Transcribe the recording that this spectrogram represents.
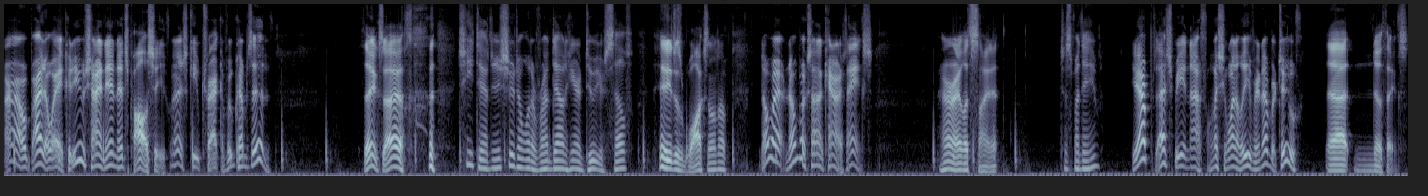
oh by the way could you sign in its policy? Let's keep track of who comes in Thanks, I. Gee, Dan, you sure don't want to run down here and do it yourself? he just walks on up. No, no books on the counter, thanks. All right, let's sign it. Just my name? Yep, that should be enough, unless you want to leave your number, too. Uh, no thanks.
